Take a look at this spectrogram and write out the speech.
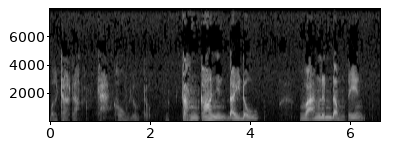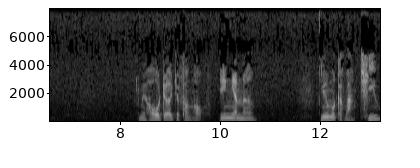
bởi trời đất càng khôn vũ trụ cần có những đầy đủ vạn linh đồng tiến mới hỗ trợ cho phần hồn tiến nhanh hơn nếu mà các bạn thiếu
